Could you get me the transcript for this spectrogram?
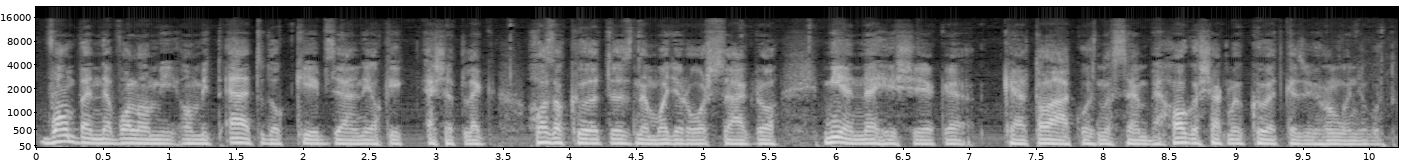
van benne valami, amit el tudok képzelni, akik esetleg hazaköltözne Magyarországra, milyen nehézségekkel találkozna szembe. Hallgassák meg a következő hanganyagot.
